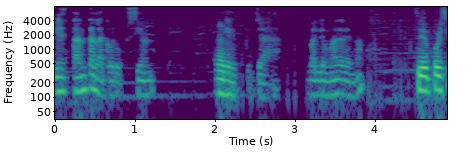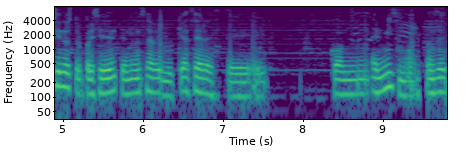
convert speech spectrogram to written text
ya es tanta la corrupción claro. que pues, ya valió madre, ¿no? Si de por sí nuestro presidente no sabe ni qué hacer este con él mismo, entonces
